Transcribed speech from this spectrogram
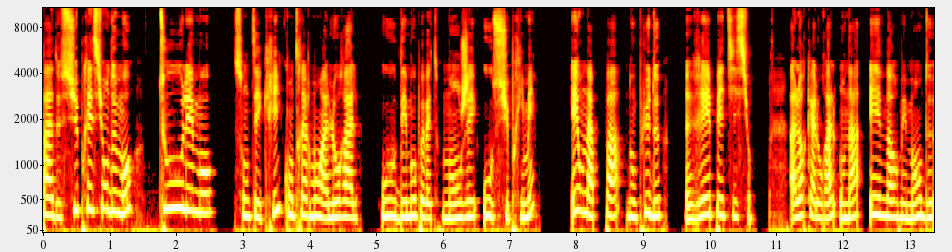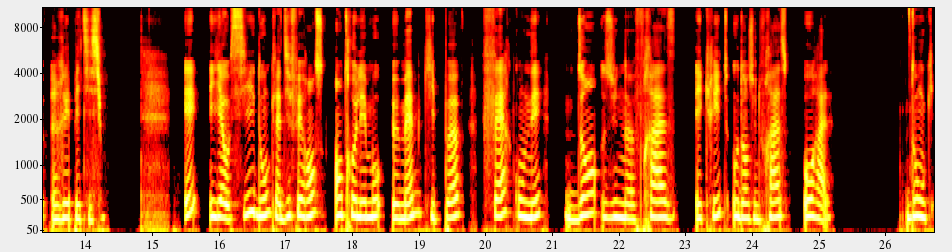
pas de suppression de mots. Tous les mots sont écrits, contrairement à l'oral où des mots peuvent être mangés ou supprimés. Et on n'a pas non plus de répétition. Alors qu'à l'oral, on a énormément de répétitions. Et il y a aussi donc la différence entre les mots eux-mêmes qui peuvent faire qu'on est dans une phrase écrite ou dans une phrase orale. Donc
